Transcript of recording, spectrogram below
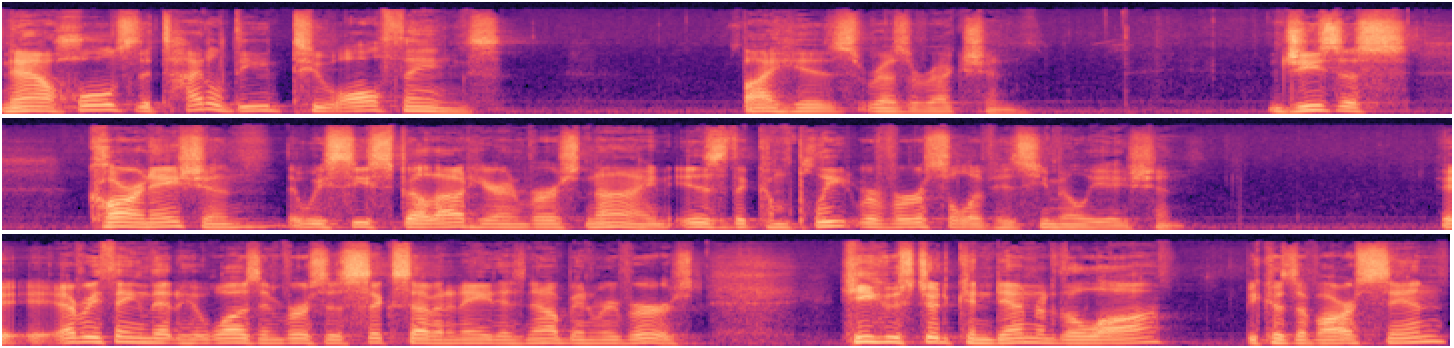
now holds the title deed to all things by his resurrection. Jesus' coronation, that we see spelled out here in verse 9, is the complete reversal of his humiliation. Everything that it was in verses 6, 7, and 8 has now been reversed. He who stood condemned under the law because of our sin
